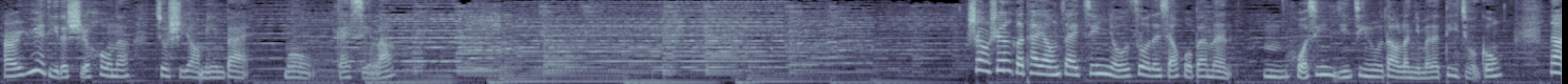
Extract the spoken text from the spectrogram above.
而月底的时候呢，就是要明白梦该醒了。上升和太阳在金牛座的小伙伴们，嗯，火星已经进入到了你们的第九宫。那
